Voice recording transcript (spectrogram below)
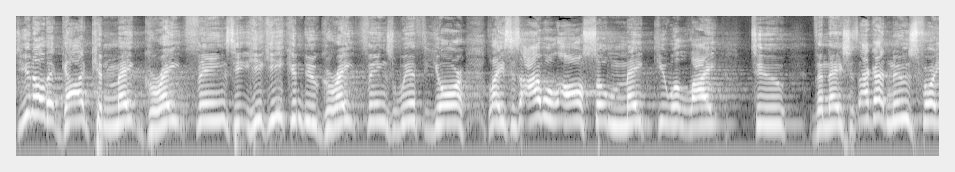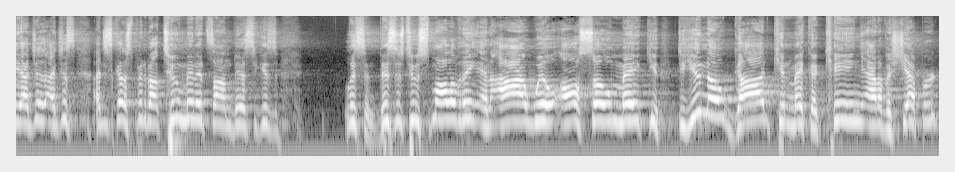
Do you know that God can make great things? He, he, he can do great things with your life. He says, I will also make you a light to the nations. I got news for you. I just, I just, I just got to spend about two minutes on this because Listen, this is too small of a thing, and I will also make you. Do you know God can make a king out of a shepherd?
